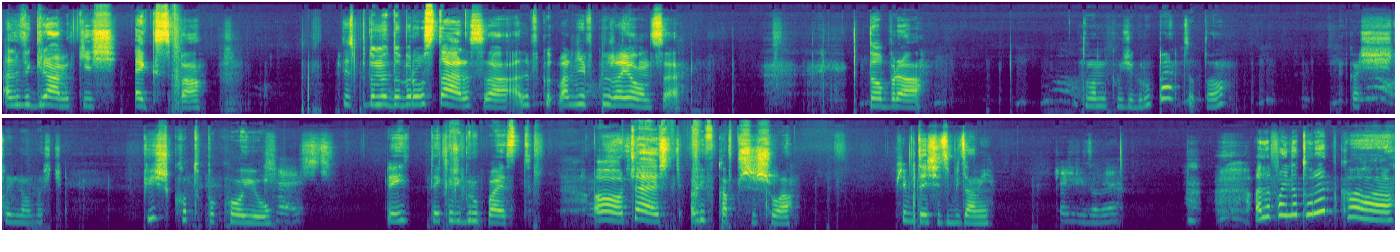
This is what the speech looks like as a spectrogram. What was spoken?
Ale wygrałam jakieś expa. To jest podobne do Brawl Starsa, ale wku- bardziej wkurzające. Dobra. To mam jakąś grupę? Co to? Jakaś tutaj nowość. Pisz kod pokoju. Cześć. Tutaj, tutaj jakaś grupa jest. O, cześć! Oliwka przyszła. Przywitaj się z widzami. Cześć widzowie. Ale fajna torebka!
